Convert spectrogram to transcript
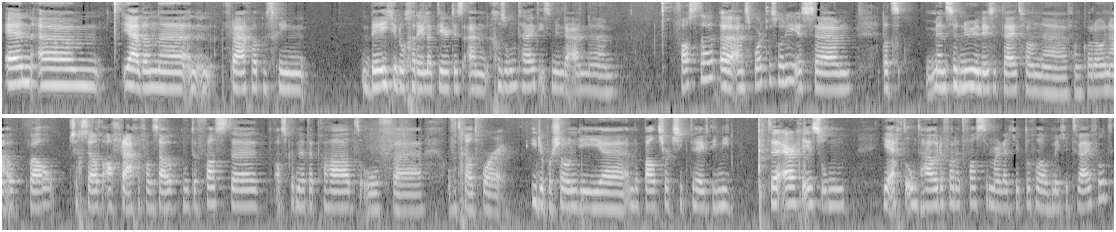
En um, ja, dan uh, een, een, vraag wat misschien een beetje nog gerelateerd is aan gezondheid, iets minder aan uh, vasten, uh, aan sporten, sorry, is um, dat mensen nu in deze tijd van, van corona ook wel zichzelf afvragen van zou ik moeten vasten als ik het net heb gehad? Of, of het geldt voor ieder persoon die een bepaald soort ziekte heeft die niet te erg is om je echt te onthouden van het vasten, maar dat je toch wel een beetje twijfelt.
